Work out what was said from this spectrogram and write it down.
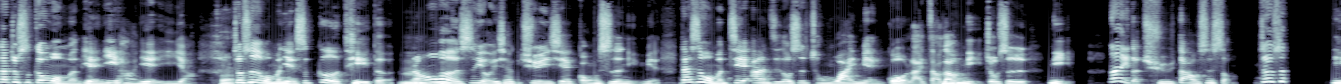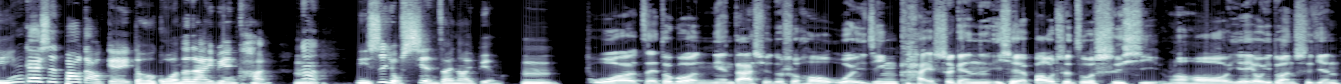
那就是跟我们演艺行业一样，就是我们也是个体的，然后或者是有一些去一些公司里面，但是我们接案子都是从外面过来找到你，就是你。那你的渠道是什么？就是你应该是报道给德国的那一边看，那你是有线在那一边吗？嗯，我在德国念大学的时候，我已经开始跟一些报纸做实习，然后也有一段时间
